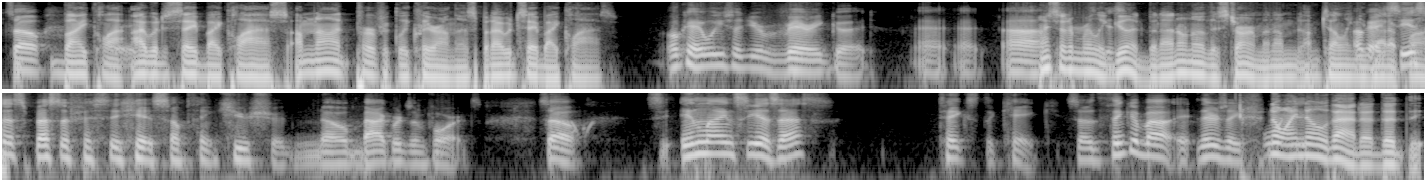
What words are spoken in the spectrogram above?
So By class, I would say by class. I'm not perfectly clear on this, but I would say by class. okay, well you said you're very good at. at uh, I said I'm really good, but I don't know this term, and I'm I'm telling you Okay, that up front. CSS specificity is something you should know backwards and forwards. So, inline CSS takes the cake. So think about it. There's a No, I know that. Uh, the, the-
